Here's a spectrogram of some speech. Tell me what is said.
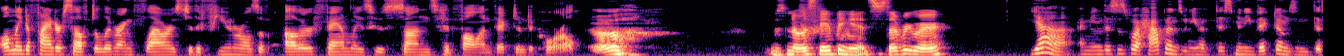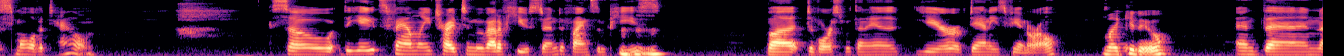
only to find herself delivering flowers to the funerals of other families whose sons had fallen victim to Corll. Ugh. There's no escaping it. It's just everywhere. Yeah, I mean, this is what happens when you have this many victims in this small of a town. So the Yates family tried to move out of Houston to find some peace, mm-hmm. but divorced within a year of Danny's funeral. Like you do. And then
